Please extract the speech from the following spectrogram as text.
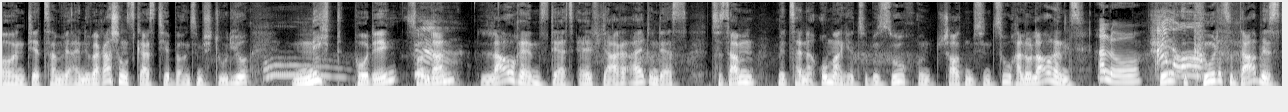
Und jetzt haben wir einen Überraschungsgast hier bei uns im Studio. Nicht Pudding, sondern Laurenz. Der ist elf Jahre alt und der ist zusammen mit seiner Oma hier zu Besuch und schaut ein bisschen zu. Hallo Laurenz. Hallo. Schön, Cool, dass du da bist.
